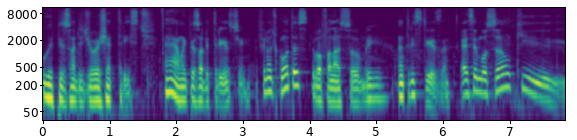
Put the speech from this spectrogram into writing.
O episódio de hoje é triste. É, um episódio triste. Afinal de contas, eu vou falar sobre a tristeza. Essa emoção que,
